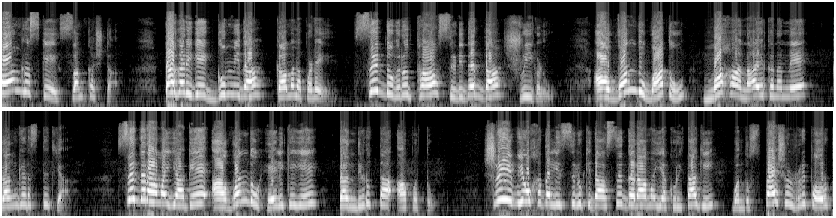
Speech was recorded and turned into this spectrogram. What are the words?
ಕಾಂಗ್ರೆಸ್ಗೆ ಸಂಕಷ್ಟ. ಟಗರಿಗೆ ಗುಮ್ಮಿದ ಕಮಲ ಪಡೆ ಸಿದ್ದು ವಿರುದ್ಧ ಸಿಡಿದೆದ್ದ ಶ್ರೀಗಳು. ಆ ಒಂದು ಮಾತು ಮಹಾನಾಯಕನನ್ನೇ ಕಂಗೆಡಿಸ್ತಿದ್ಯಾ? ಸಿದ್ದರಾಮಯ್ಯಗೆ ಆ ಒಂದು ಹೇಳಿಕೆಯೇ ತಂದಿಡುತ್ತಾ ಆಪತ್ತು. ಶ್ರೀ ವ್ಯೂಹದಲ್ಲಿ ಸಿಲುಕಿದ ಸಿದ್ದರಾಮಯ್ಯ ಕುರಿತಾಗಿ ಒಂದು ಸ್ಪೆಷಲ್ ರಿಪೋರ್ಟ್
